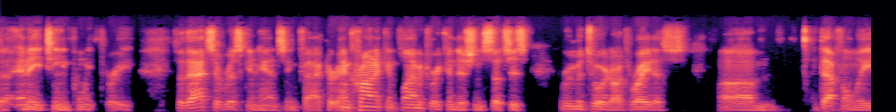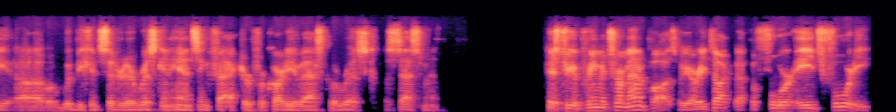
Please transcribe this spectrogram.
uh, N18.3. So that's a risk enhancing factor. And chronic inflammatory conditions such as rheumatoid arthritis, um, definitely uh, would be considered a risk enhancing factor for cardiovascular risk assessment. History of premature menopause, we already talked about before age 40,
